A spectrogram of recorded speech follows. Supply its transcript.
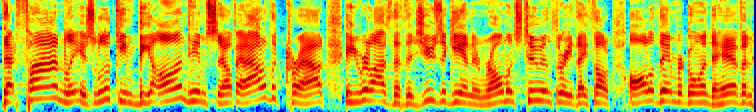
that finally is looking beyond himself and out of the crowd. He realized that the Jews, again, in Romans 2 and 3, they thought all of them are going to heaven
